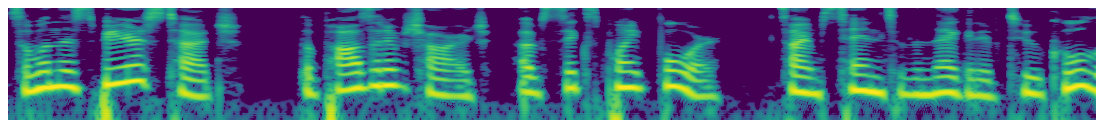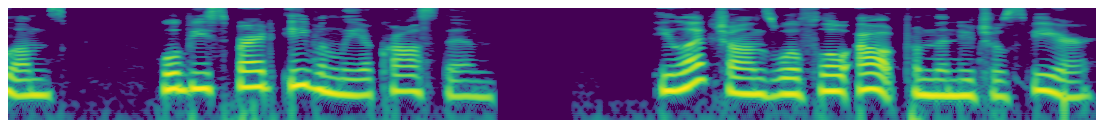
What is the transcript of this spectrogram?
So when the spheres touch, the positive charge of 6.4 times 10 to the negative 2 coulombs will be spread evenly across them. Electrons will flow out from the neutral sphere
